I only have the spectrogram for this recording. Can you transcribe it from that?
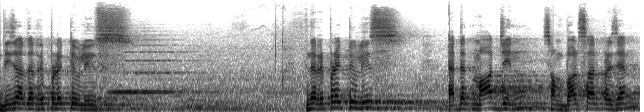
These are the reproductive leaves. In the reproductive leaves, at that margin, some buds are present.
